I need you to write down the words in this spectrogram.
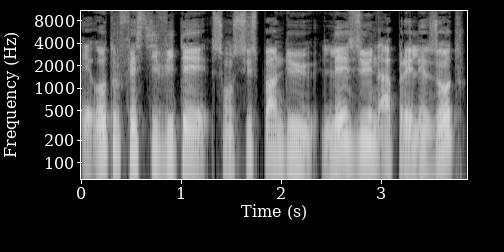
et autres festivités sont suspendues les unes après les autres.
